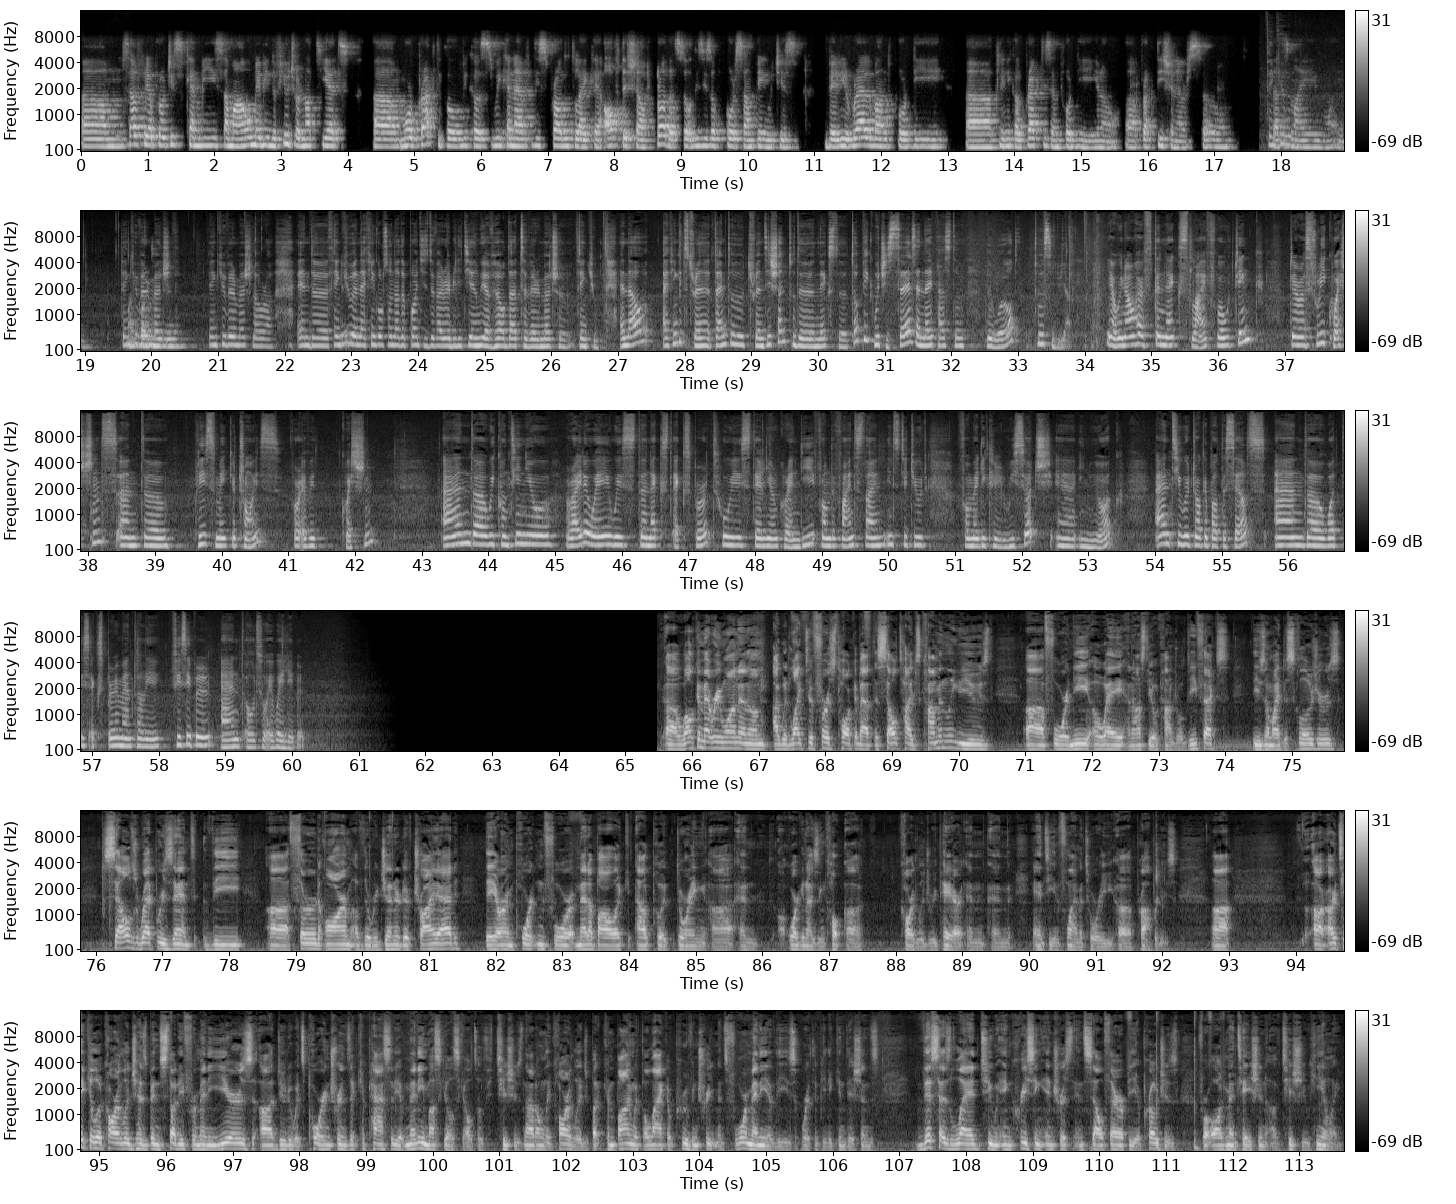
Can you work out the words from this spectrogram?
um, cell-free approaches can be somehow, maybe in the future, not yet uh, more practical because we can have this product like an off-the-shelf product. So this is, of course, something which is very relevant for the uh, clinical practice and for the you know uh, practitioners. So Thank That's you. my, my Thank my you very much. Thank you very much, Laura. And uh, thank you. And I think also another point is the variability, and we have heard that very much. Uh, thank you. And now I think it's time to transition to the next uh, topic, which is cells. And I pass the, the word to Silvia. Yeah, we now have the next live voting. There are three questions, and uh, please make your choice for every question. And uh, we continue right away with the next expert, who is Daniel Grande from the Feinstein Institute for Medical Research uh, in New York. And he will talk about the cells and uh, what is experimentally feasible and also available. Uh, welcome, everyone. And um, I would like to first talk about the cell types commonly used uh, for knee OA and osteochondral defects. These are my disclosures. Cells represent the uh, third arm of the regenerative triad. They are important for metabolic output during uh, and organizing uh, cartilage repair and, and anti inflammatory uh, properties. Articular cartilage has been studied for many years uh, due to its poor intrinsic capacity of many musculoskeletal tissues, not only cartilage, but combined with the lack of proven treatments for many of these orthopedic conditions. This has led to increasing interest in cell therapy approaches for augmentation of tissue healing.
